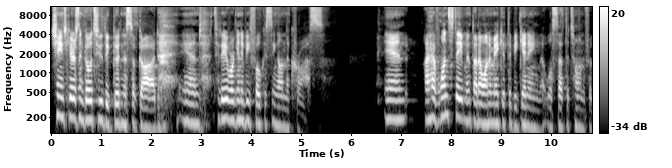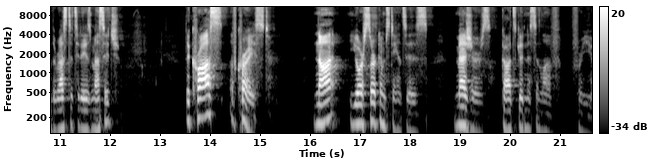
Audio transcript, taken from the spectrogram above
change gears and go to the goodness of God. And today we're going to be focusing on the cross. And I have one statement that I want to make at the beginning that will set the tone for the rest of today's message. The cross of Christ, not your circumstances, measures God's goodness and love for you.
